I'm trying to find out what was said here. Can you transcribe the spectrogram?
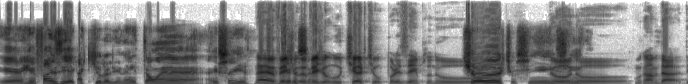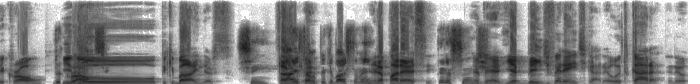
é, refazer aquilo ali, né? Então é, é isso aí. É, eu, vejo, eu vejo o Churchill, por exemplo, no. Churchill, sim. No. sim. no como é o nome da? The Crown. The e Crown, no Peak Blinders. Sim. Sabe? Ah, ele tá no Peak Blinders também? Ele aparece. Interessante. É, e é bem diferente, cara. É outro cara, entendeu?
